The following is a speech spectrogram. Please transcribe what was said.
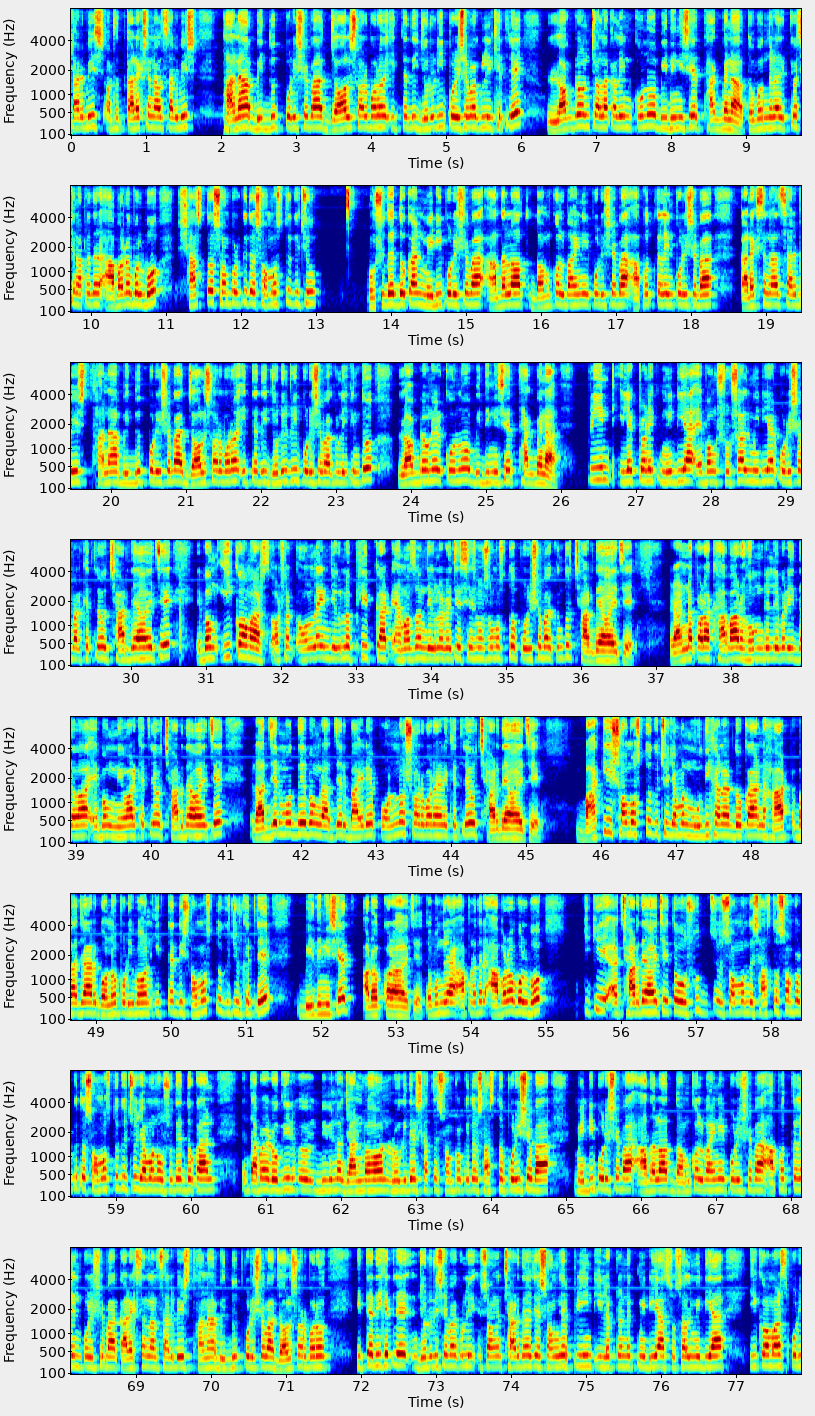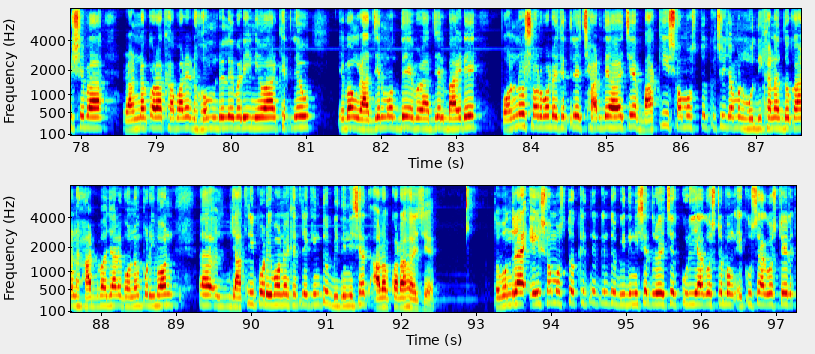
সার্ভিস, অর্থাৎ কারেকশনাল সার্ভিস, থানা, বিদ্যুৎ পরিষেবা, জল সরবরাহ ইত্যাদি জরুরি পরিষেবাগুলির ক্ষেত্রে লকডাউন চলাকালীন কোনো বিধিনিষেধ থাকবে না। তো বন্ধুরা, দেখতে পাচ্ছেন, আপনাদের আবারও বলব, স্বাস্থ্য সম্পর্কিত সমস্ত কিছু ওষুধের দোকান, মেডি পরিষেবা, আদালত, দমকল বাহিনীর পরিষেবা, আপৎকালীন পরিষেবা, কারেকশনাল সার্ভিস, থানা, বিদ্যুৎ পরিষেবা, জল সরবরাহ ইত্যাদি জরুরি পরিষেবাগুলি কিন্তু লকডাউনের কোনো বিধিনিষেধ থাকবে না। প্রিন্ট, ইলেকট্রনিক মিডিয়া এবং সোশ্যাল মিডিয়ার পরিষেবার ক্ষেত্রেও ছাড় দেওয়া হয়েছে এবং ই কমার্স অর্থাৎ অনলাইন যেগুলো, ফ্লিপকার্ট, অ্যামাজন যেগুলো রয়েছে, সে সমস্ত পরিষেবা কিন্তু ছাড় দেওয়া হয়েছে। রান্না করা খাবার হোম ডেলিভারি দেওয়া এবং নেওয়ার ক্ষেত্রেও ছাড় দেওয়া হয়েছে। রাজ্যের মধ্যে এবং রাজ্যের বাইরে পণ্য সরবরাহের ক্ষেত্রেও ছাড় দেওয়া হয়েছে। বাকি সমস্ত কিছু যেমন মুদিখানার দোকান, হাট বাজার, গণপরিবহন ইত্যাদি সমস্ত কিছুর ক্ষেত্রে বিধিনিষেধ আরোপ করা হয়েছে। তো বন্ধুরা, আপনাদের আবারও বলব কী কী ছাড় দেওয়া হয়েছে? তো ওষুধ সম্বন্ধে, স্বাস্থ্য সম্পর্কিত সমস্ত কিছু, যেমন ওষুধের দোকান, তারপরে রোগীর বিভিন্ন যানবাহন, রোগীদের সাথে সম্পর্কিত স্বাস্থ্য পরিষেবা, মেডি পরিষেবা, আদালত, দমকল বাহিনীর পরিষেবা, আপৎকালীন পরিষেবা, কারেকশনাল সার্ভিস, থানা, বিদ্যুৎ পরিষেবা, জল সরবরাহ ইত্যাদি ক্ষেত্রে জরুরি সেবাগুলি সঙ্গে ছাড় দেওয়া হয়েছে। সঙ্গে print, electronic media, social media e commerce পরিষেবা, রান্না করা খাবারের হোম ডেলিভারি নেওয়ার ক্ষেত্রেও এবং রাজ্যের মধ্যে এবং রাজ্যের বাইরে পণ্য সরবরাহের ক্ষেত্রে ছাড় দেওয়া হয়েছে। বাকি সমস্ত কিছু যেমন মুদিখানার দোকান, হাটবাজার, গণপরিবহন যাত্রী পরিবহনের ক্ষেত্রে কিন্তু বিধিনিষেধ আরোপ করা হয়েছে। তো বন্ধুরা, এই সমস্ত ক্ষেত্রে কিন্তু বিধিনিষেধ রয়েছে কুড়ি আগস্ট এবং একুশে আগস্টের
